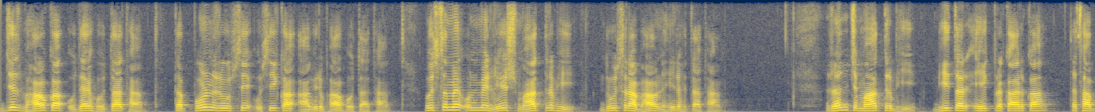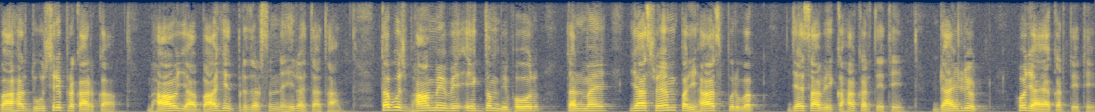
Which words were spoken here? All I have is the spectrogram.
जिस भाव का उदय होता था तब पूर्ण रूप से उसी का आविर्भाव होता था। उस समय उनमें लेश मात्र भी दूसरा भाव नहीं रहता था। रंच मात्र भी भीतर एक प्रकार का तथा बाहर दूसरे प्रकार का भाव या बाह्य प्रदर्शन नहीं रहता था। तब उस भाव में वे एकदम विभोर, तन्मय या स्वयं परिहास पूर्वक जैसा वे कहा करते थे डाइल्यूट हो जाया करते थे।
